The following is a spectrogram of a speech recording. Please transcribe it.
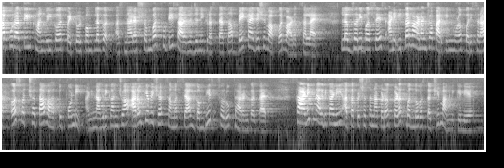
कोल्हापुरातील खानविलकर पेट्रोल पंप लगत असणाऱ्या शंभर फुटी सार्वजनिक रस्त्याचा बेकायदेशीर वापर वाढत चाललाय. लक्झरी बसेस आणि इतर वाहनांच्या पार्किंगमुळे परिसरात अस्वच्छता वाहतूक कोंडी आणि नागरिकांच्या आरोग्यविषयक समस्या गंभीर स्वरूप धारण करतायत. स्थानिक नागरिकांनी आता प्रशासनाकडे कडक बंदोबस्ताची मागणी केली आहे.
